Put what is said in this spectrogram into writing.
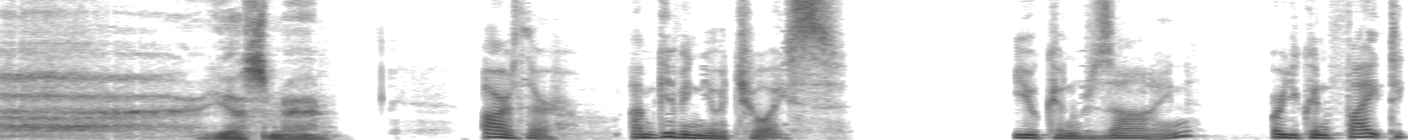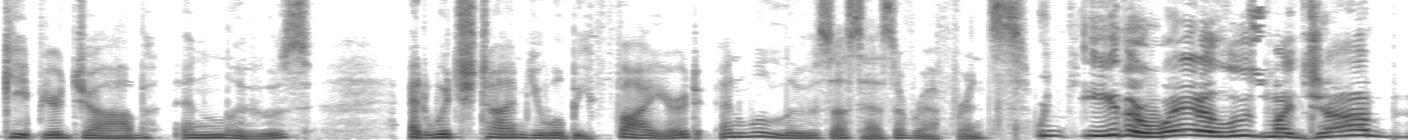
Yes, ma'am. Arthur, I'm giving you a choice. You can resign, or you can fight to keep your job and lose, at which time you will be fired and will lose us as a reference. Either way, I lose my job.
